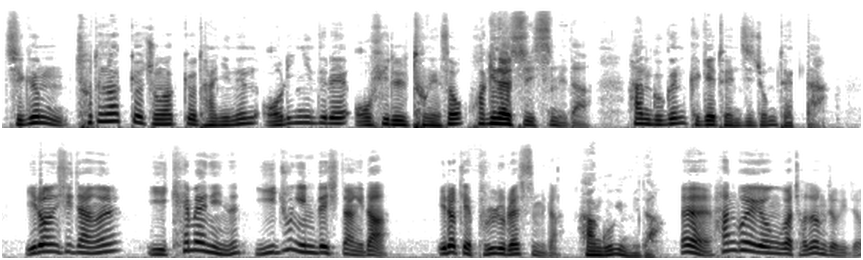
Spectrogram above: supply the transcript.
지금 초등학교, 중학교 다니는 어린이들의 어휘를 통해서 확인할 수 있습니다. 한국은 그게 된 지 좀 됐다. 이런 시장을 이 케메니는 이중 임대 시장이다. 이렇게 분류를 했습니다. 한국입니다. 예, 한국의 경우가 저정적이죠.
